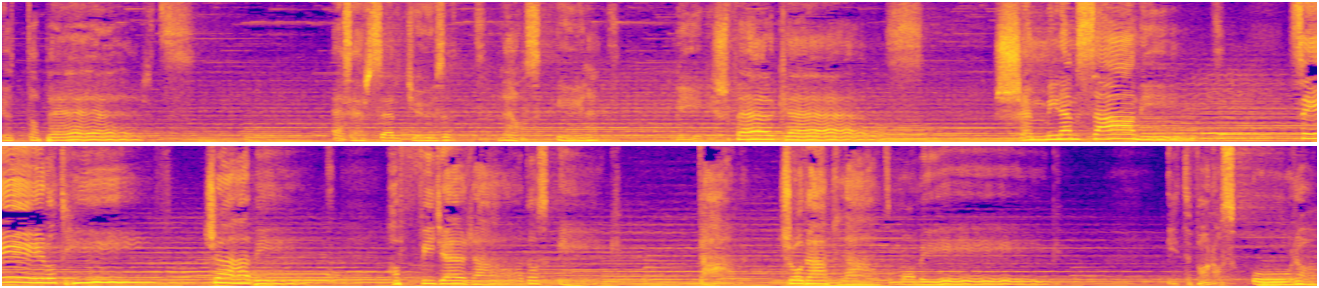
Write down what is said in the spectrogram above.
eljött a perc, ezerszer győzött le az élet, mégis felkelsz, semmi nem számít, célot hív, csábít, ha figyel rád az ég, tám, csodát lát ma még. Itt van az óra,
